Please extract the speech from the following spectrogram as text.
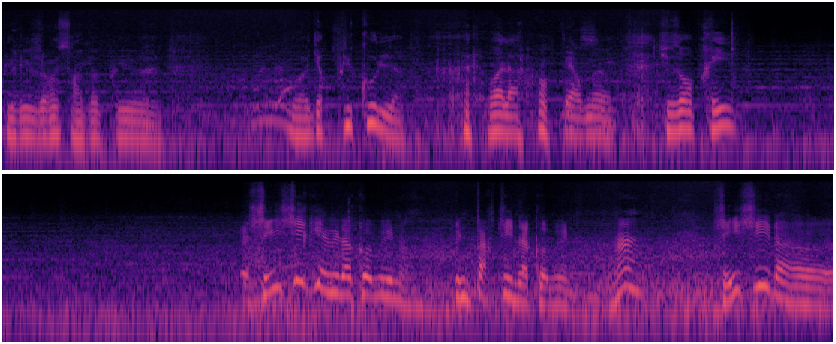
puis les gens, ils sont un peu plus, on va dire plus cool. voilà, en termes. je vous en prie. C'est ici qu'il y a eu la commune, une partie de la commune. Hein c'est ici, là, euh,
